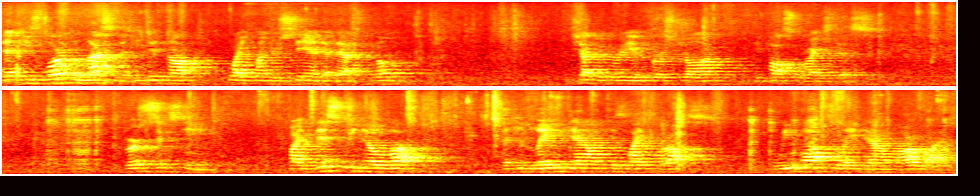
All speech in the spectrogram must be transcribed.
that he's learned a lesson that he did not quite understand at that moment. In chapter 3 of 1 John, the apostle writes this. Verse 16. By this we know love, that he laid down his life for us. We ought to lay down our lives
